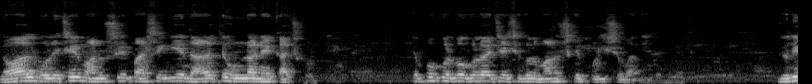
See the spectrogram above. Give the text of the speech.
দল বলেছে মানুষের পাশে গিয়ে দাঁড়াতে উন্নয়নের কাজ করতে। যে প্রকল্পগুলো আছে সেগুলো মানুষকে পরিষেবা দিতে বলেছে। যদি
